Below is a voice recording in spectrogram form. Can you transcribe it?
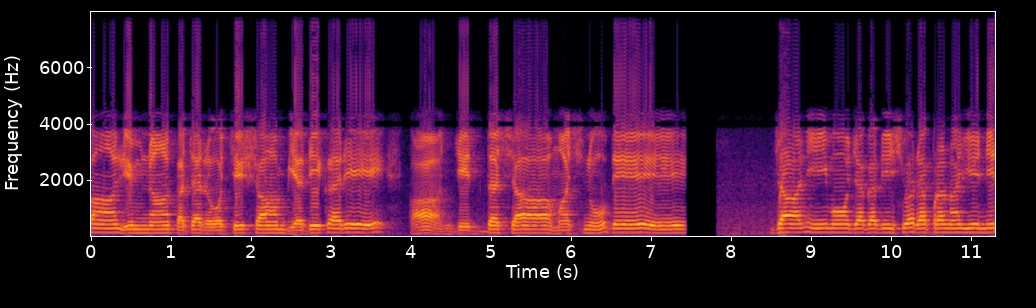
कालिम्ना कचरोचिषां व्यधिकरे काञ्चिद्दशामश्नुते। जानीमो जगदीश्वरप्रणयिनि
